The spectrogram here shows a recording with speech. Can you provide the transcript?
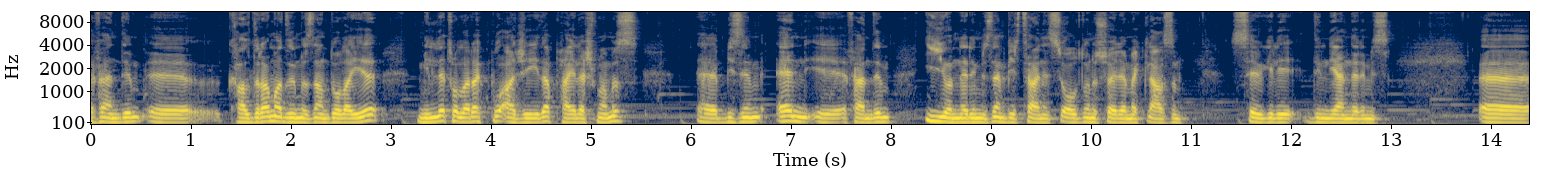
efendim e, kaldıramadığımızdan dolayı millet olarak bu acıyı da paylaşmamız e, bizim en e, efendim iyi yönlerimizden bir tanesi olduğunu söylemek lazım sevgili dinleyenlerimiz. E,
